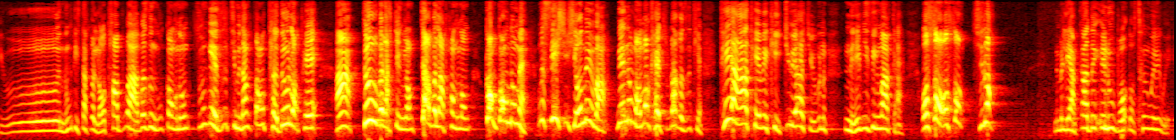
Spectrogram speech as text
哟，侬的这个老太婆啊，不是我讲侬做眼事体嘛，当当秃头老派啊，头不拉金龙，脚不拉胖侬，讲讲侬嘛，我山西小囡娃，拿侬毛毛开做那个事体，推也推勿开，救也救不能，内边人话干，我说我说去了。那么两家头一路跑到村委会。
